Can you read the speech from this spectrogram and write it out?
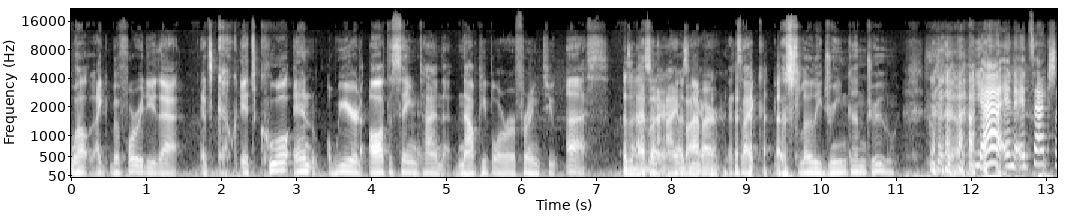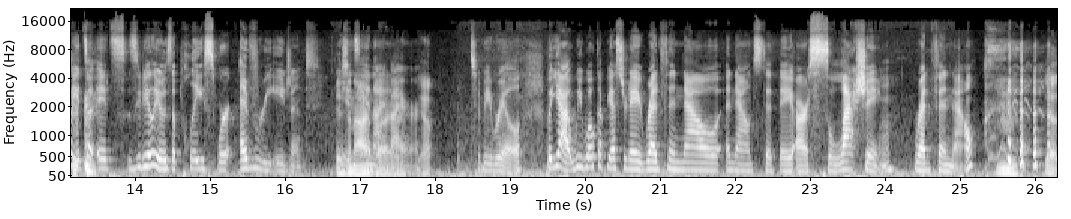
Well, like before we do that, it's it's cool and weird all at the same time that now people are referring to us As an iBuyer. As an iBuyer. It's like a slowly dream come true. yeah, and it's actually it's a, it's Zoodealio is a place where every agent Is an iBuyer. Yep. To be real, but yeah, we woke up yesterday. Redfin now announced that they are slashing Redfin now. Yeah.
